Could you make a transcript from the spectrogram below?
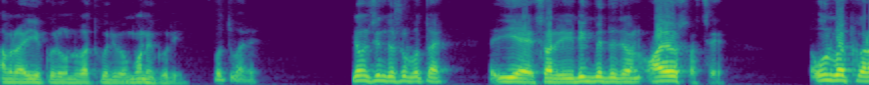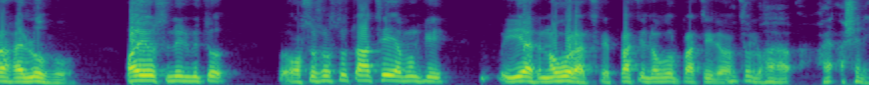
আমরা ইয়ে করে অনুবাদ করি বা মনে করি। হতে পারে। যেমন সিন্ধু সভ্যতায় ইয়ে সরি ঋগ্বেদে যেমন অয়স আছে অনুবাদ করা হয় লৌহ। অয়স নির্মিত অস্ত্রশস্ত্র তো আছে এমনকি ইয়ে আছে নগর আছে প্রাচীর নগর প্রাচীর তো লোহা হয় আসেনি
